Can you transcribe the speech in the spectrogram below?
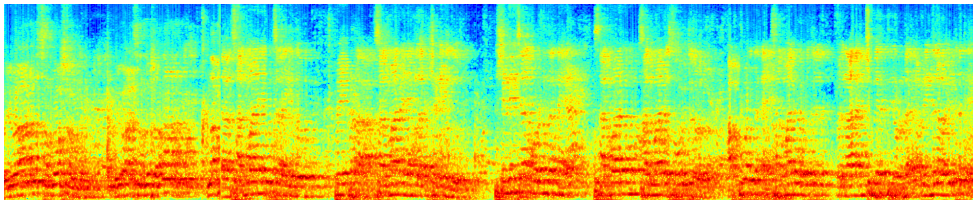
ഒരുപാട് സന്തോഷമുണ്ട്. ഒരുപാട് സന്തോഷം. അതാണ് സൽമാനെ കുറിച്ച് അറിയുന്നു പ്രിയപ്പെട്ട സൽമാനെ ഞങ്ങൾ ക്ഷണിക്കുന്നു. ക്ഷണിച്ച ഉടൻ തന്നെ സൽമാനും സൽമാന്റെ സുഹൃത്തുക്കളും അപ്പോൾ തന്നെ സൽമാന്റെ കൂട്ടത്തിൽ ഒരു നാലഞ്ചു പേരത്തിലുണ്ട് അവർ ഇന്നലെ വൈകിട്ട് തന്നെ.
